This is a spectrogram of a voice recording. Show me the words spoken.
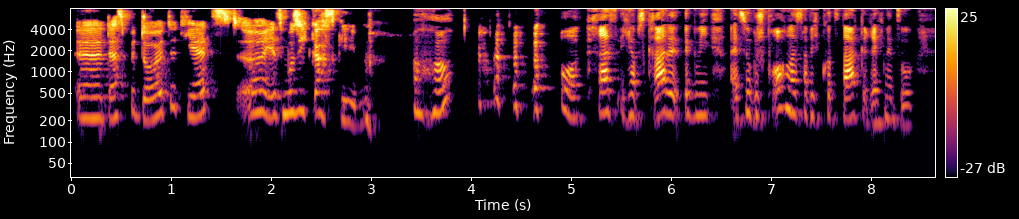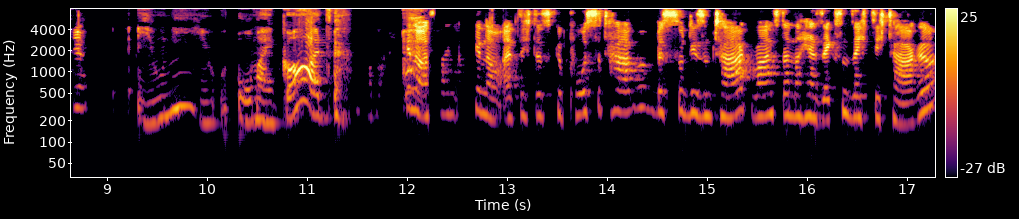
Äh, das bedeutet jetzt, äh, jetzt muss ich Gas geben. Aha. Oh, krass. Ich habe es gerade irgendwie, als du gesprochen hast, habe ich kurz nachgerechnet, so ja. Juni, Ju oh mein Gott. Genau, war, genau, als ich das gepostet habe, bis zu diesem Tag waren es dann nachher 66 Tage,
